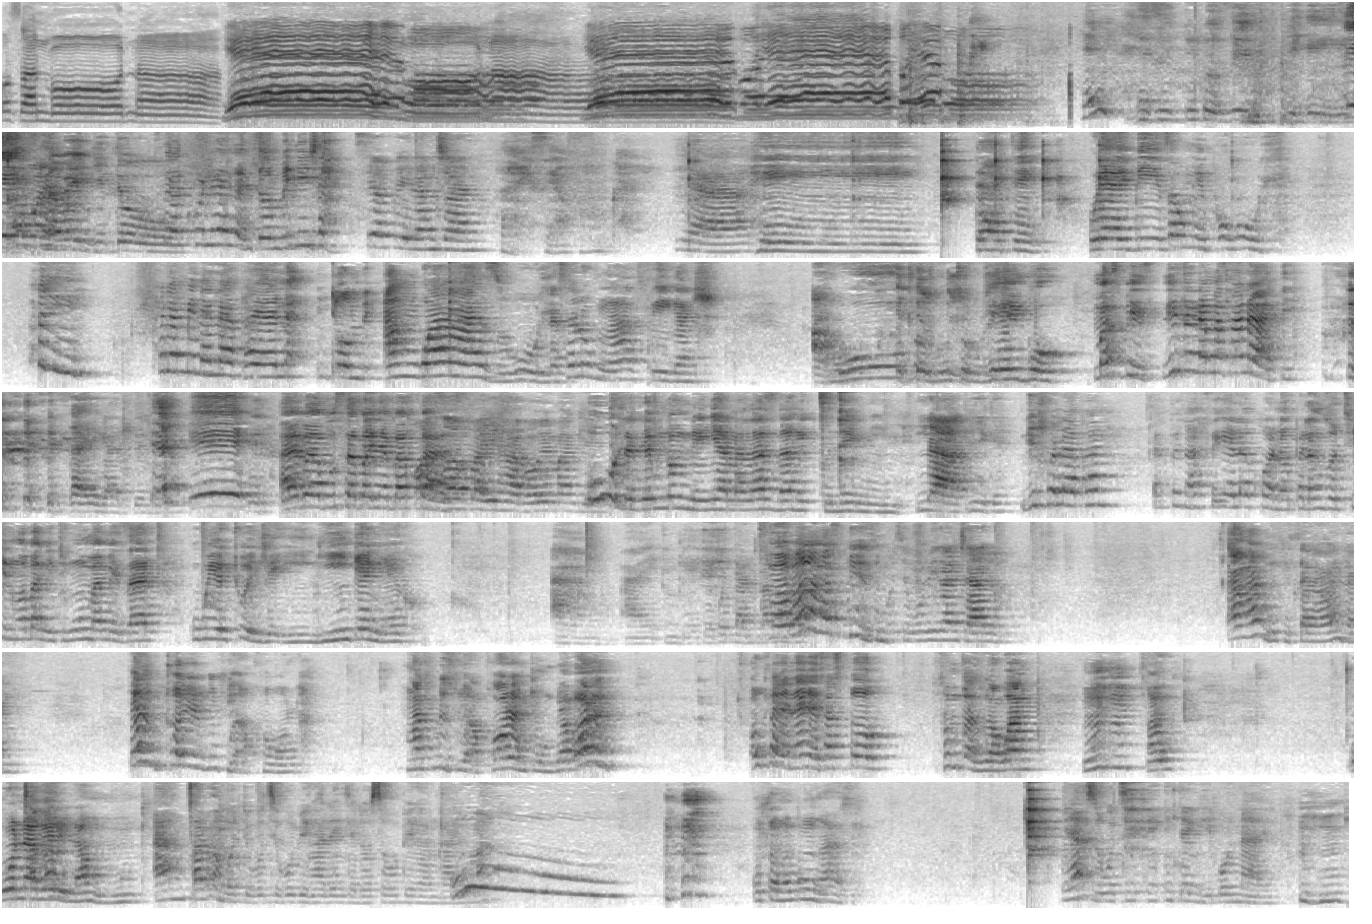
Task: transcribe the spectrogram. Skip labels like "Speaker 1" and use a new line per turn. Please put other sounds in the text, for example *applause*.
Osanibona.
Yebo.
Bona.
Yebo, yebo, yebo.
Hey, izitulo zethu.
Sawubona wey'ngitosi.
Siyakhuleka ntombi nisha.
Siyaphila njani?
Hayi siyavuka.
Ya.
Hey, dade, uyayibiza ungiphi ukudla? Hey, phela mina lapha yana ntombi angikwazi ukudla selokhu ngafika nje. Awutho lutho yebo. Masibizi, nidla namasaladi.
Hayi kahle. *laughs*
Hayi babusa abanye abafazi.
Wazafa ihaba wemangeni.
Ukudla nje mina okunenyama ngazi ngangikugcine nini.
Laphi ke?
ngisho lapha lapha engafikela khona phela ngizothini ngoba ngithi ngumamezathu kubuye kuthiwe nje ngiyinto engekho
Awu, hayi ngeke kodwa
ngiyabona ngasibizi
ukuthi kubi kanjalo.
angazi ukuthi hlala kanjani engitholile ukuthi uyakholwa ngasibizi uyakholwa ntombi uyabona? Ukuhlala nalesa sipoko somfazi wakwami mhm hawu. Wonakele nangumuntu
Angicabanga kodwa ukuthi kubi ngale ndlela osewubika ngayo ma.
usho ngoba ungazi.
Uyazi ukuthi into engiyibonayo.
mhm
